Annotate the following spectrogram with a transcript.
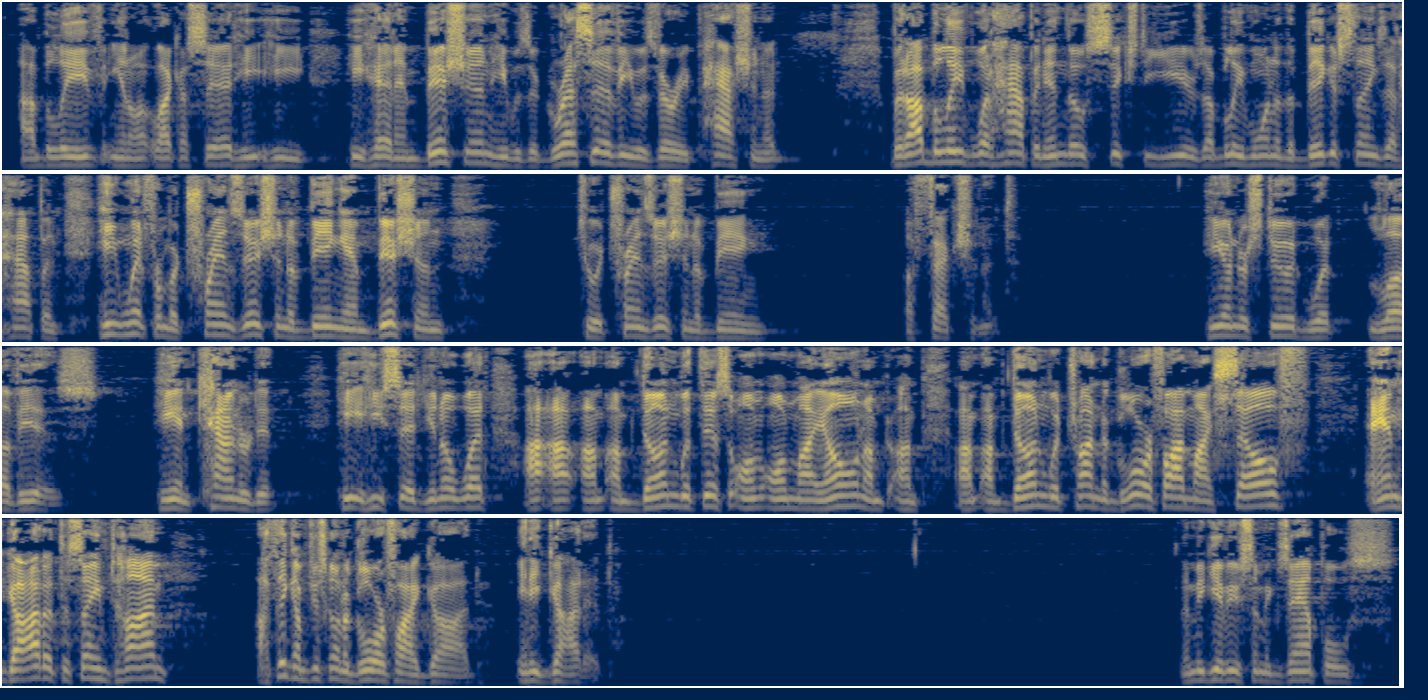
I believe, you know, like I said, he, he, he had ambition, he was aggressive, he was very passionate. But I believe what happened in those 60 years, I believe one of the biggest things that happened, he went from a transition of being ambition to a transition of being affectionate. He understood what love is. He encountered it. He, he said, you know what? I, I, I'm done with this on, on my own. I'm, I'm, I'm done with trying to glorify myself and God at the same time. I think I'm just going to glorify God. And he got it. Let me give you some examples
